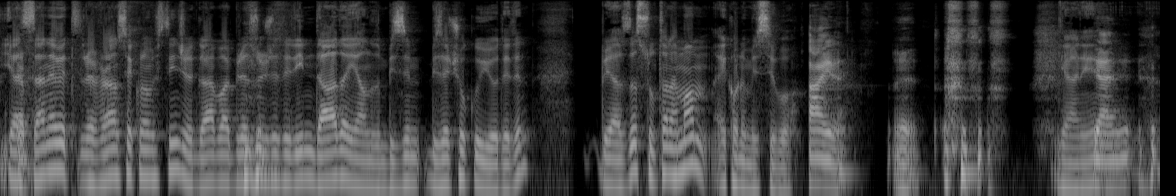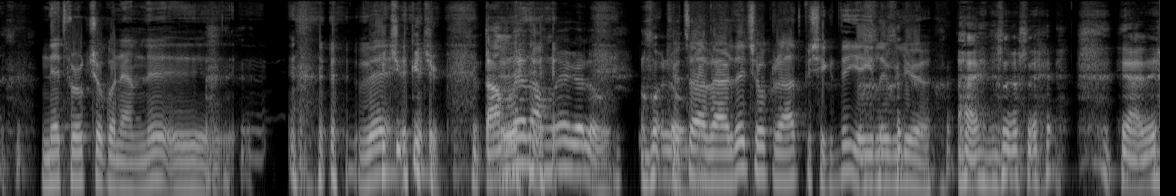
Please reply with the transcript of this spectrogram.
Ya, ya sen evet referans ekonomisi deyince galiba biraz önce dediğin daha da iyi anladım. Bizim bize çok uyuyor dedin. Biraz da Sultanhamam ekonomisi bu. Aynen. Evet. yani, yani network çok önemli. Ve küçük küçük. Damlaya damlaya göl olur. Öyle kötü olur. haber de çok rahat bir şekilde yayılabiliyor. Aynen öyle. Yani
